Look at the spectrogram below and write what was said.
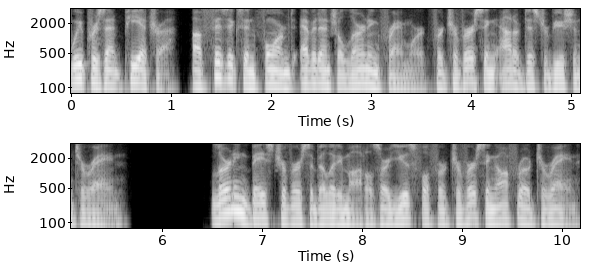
we present Pietra, a physics-informed evidential learning framework for traversing out-of-distribution terrain. Learning-based traversability models are useful for traversing off-road terrain,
